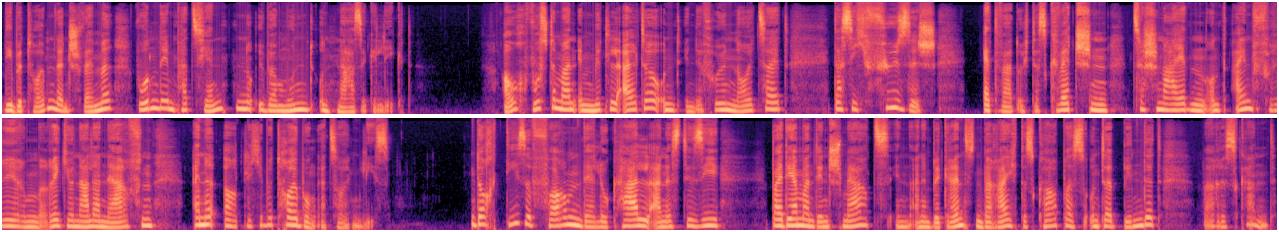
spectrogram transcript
Die betäubenden Schwämme wurden dem Patienten über Mund und Nase gelegt. Auch wusste man im Mittelalter und in der frühen Neuzeit, dass sich physisch etwa durch das Quetschen, Zerschneiden und Einfrieren regionaler Nerven, eine örtliche Betäubung erzeugen ließ. Doch diese Form der Lokalanästhesie, bei der man den Schmerz in einem begrenzten Bereich des Körpers unterbindet, war riskant.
